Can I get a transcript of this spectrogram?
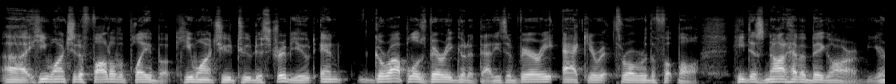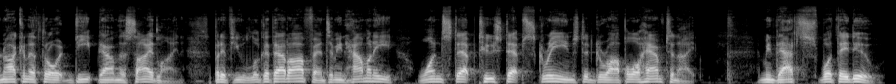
Uh, he wants you to follow the playbook. He wants you to distribute, and Garoppolo's very good at that. He's a very accurate thrower of the football. He does not have a big arm. You're not going to throw it deep down the sideline. But if you look at that offense, I mean, how many one step, two step screens did Garoppolo have tonight? I mean, that's what they do.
